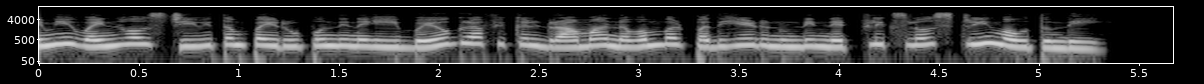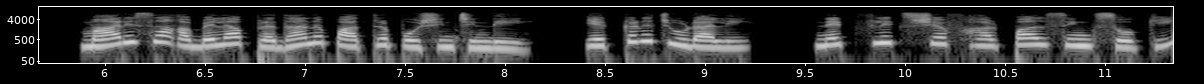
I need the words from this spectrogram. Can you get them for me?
ఏమీ వైన్హౌస్ జీవితంపై రూపొందిన ఈ బయోగ్రాఫికల్ డ్రామా నవంబర్ పదిహేడు నుండి నెట్ఫ్లిక్స్లో స్ట్రీమ్ అవుతుంది. మారిసా అబెలా ప్రధాన పాత్ర పోషించింది. ఎక్కడ చూడాలి? నెట్ఫ్లిక్స్ షెఫ్ హర్పాల్ సింగ్ సోకి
